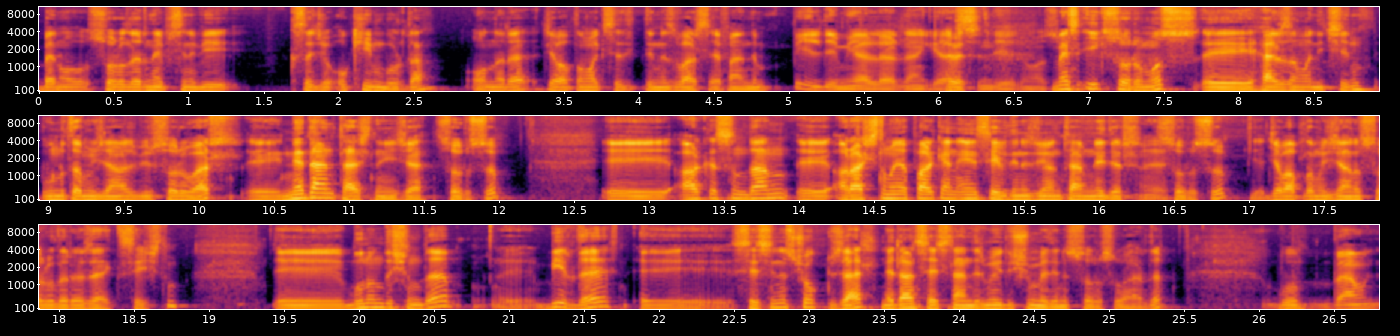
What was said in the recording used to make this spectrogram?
Ben o soruların hepsini bir kısaca okuyayım buradan. Onlara cevaplamak istedikleriniz varsa efendim. Bildiğim yerlerden gelsin evet. diyelim o zaman. Mesela ilk sorumuz e, her zaman için unutamayacağımız bir soru var. E, neden ters ninja sorusu. E, arkasından e, araştırma yaparken en sevdiğiniz yöntem nedir evet. sorusu. Cevaplamayacağınız soruları özellikle seçtim. E, bunun dışında e, bir de e, sesiniz çok güzel. Neden seslendirmeyi düşünmediğiniz sorusu vardı. Bu. Ben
